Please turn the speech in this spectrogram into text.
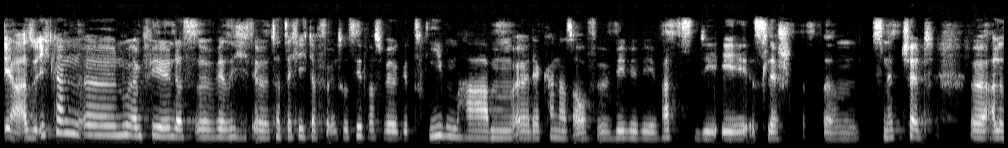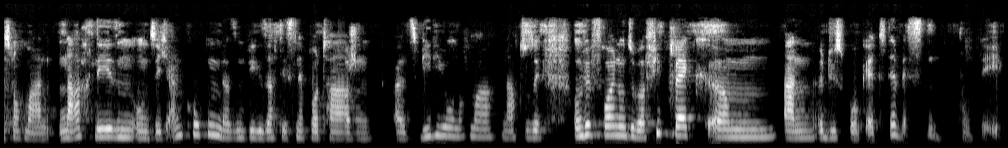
Ja, also ich kann äh, nur empfehlen, dass äh, wer sich äh, tatsächlich dafür interessiert, was wir getrieben haben, äh, der kann das auf www.watz.de slash ähm, Snapchat äh, alles nochmal nachlesen und sich angucken. Da sind, wie gesagt, die Snap-Portagen als Video nochmal nachzusehen. Und wir freuen uns über Feedback ähm, an duisburg.derwesten.de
